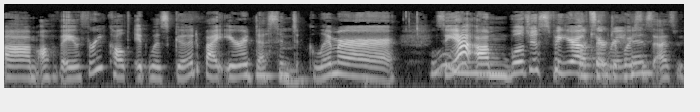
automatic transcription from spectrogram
um off of ao3 called it was good by iridescent Mhm. glimmer so yeah um we'll just figure out What's character voices as we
